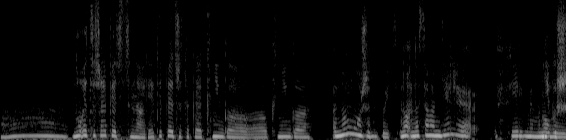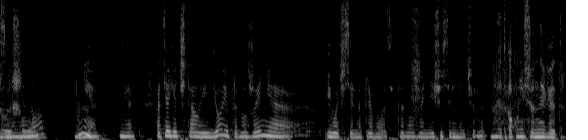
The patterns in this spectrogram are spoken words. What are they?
А, ну это же опять сценарий, это опять же такая книга, книга. Ну может быть, но на самом деле в фильме много не изменено. Нет, нет. Хотя я читала ее и продолжение и очень сильно плевалась в продолжение, еще сильнее, чем это. Ну, это как унесенный ветер,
